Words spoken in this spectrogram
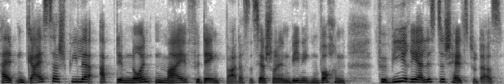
halten Geisterspiele ab dem 9. Mai für denkbar. Das ist ja schon in wenigen Wochen. Für wie realistisch hältst du das?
